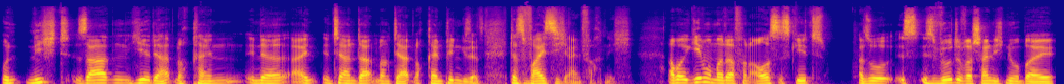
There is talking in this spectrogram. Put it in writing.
und nicht sagen, hier, der hat noch keinen, in der internen Datenbank, der hat noch keinen Pin gesetzt. Das weiß ich einfach nicht. Aber gehen wir mal davon aus, es geht, also es, es würde wahrscheinlich nur bei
